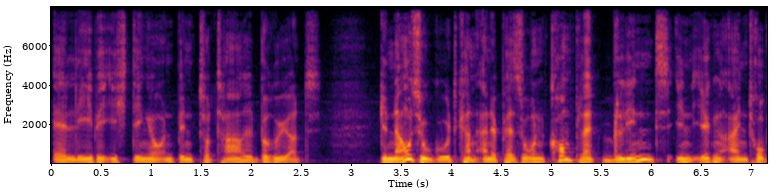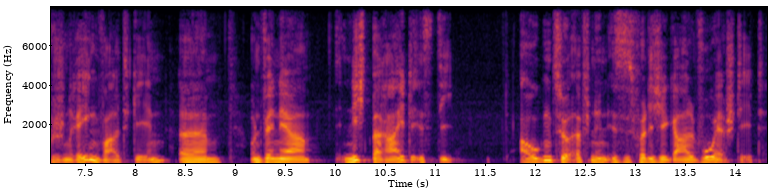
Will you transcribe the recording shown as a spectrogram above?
erlebe ich Dinge und bin total berührt. Genauso gut kann eine Person komplett blind in irgendeinen tropischen Regenwald gehen. Ähm, und wenn er nicht bereit ist, die Augen zu öffnen, ist es völlig egal, wo er steht.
